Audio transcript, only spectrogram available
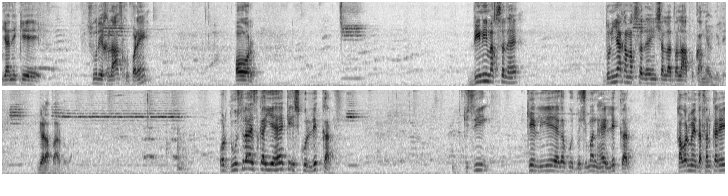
यानी कि सूर्य अखलास को पढ़ें और दीनी मकसद है, दुनिया का मकसद है इन ताला आपको कामयाबी मिलेगी, बेड़ा पार होगा। और दूसरा इसका यह है कि इसको लिख कर किसी के लिए अगर कोई दुश्मन है लिख कर कबर में दफन करे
